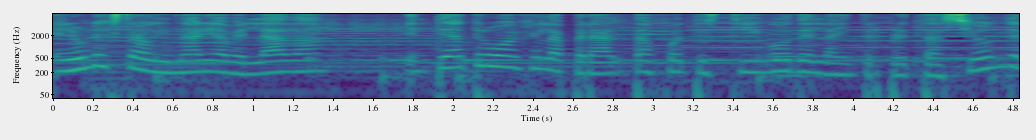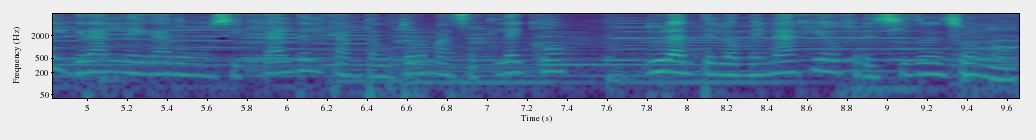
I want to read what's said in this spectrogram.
en una extraordinaria velada, el Teatro Ángela Peralta fue testigo de la interpretación del gran legado musical del cantautor mazatleco durante el homenaje ofrecido en su honor.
